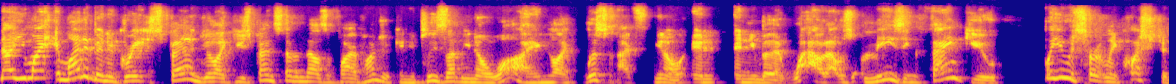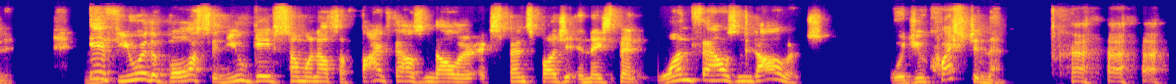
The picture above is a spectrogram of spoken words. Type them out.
Now you might it might have been a great spend. You're like, you spent seven thousand five hundred. Can you please let me know why? And you're like, listen, I've you know, and and you'd be like, wow, that was amazing. Thank you. But you would certainly question it. Mm-hmm. If you were the boss and you gave someone else a $5,000 expense budget and they spent $1,000, would you question them?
